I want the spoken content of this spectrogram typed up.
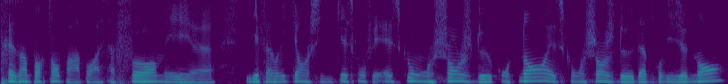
très important par rapport à sa forme et il est fabriqué en Chine. Qu'est-ce qu'on fait? Est-ce qu'on change de contenant? Est-ce qu'on change d'approvisionnement?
